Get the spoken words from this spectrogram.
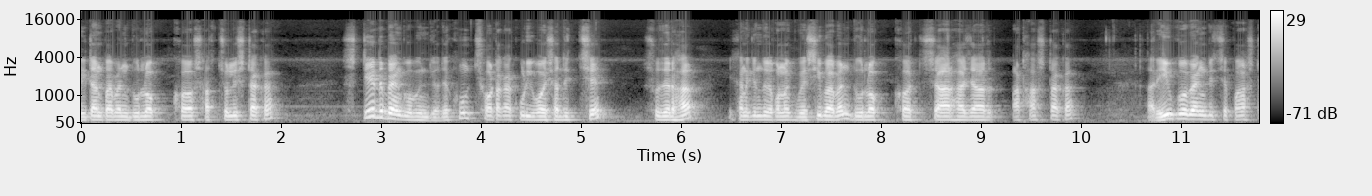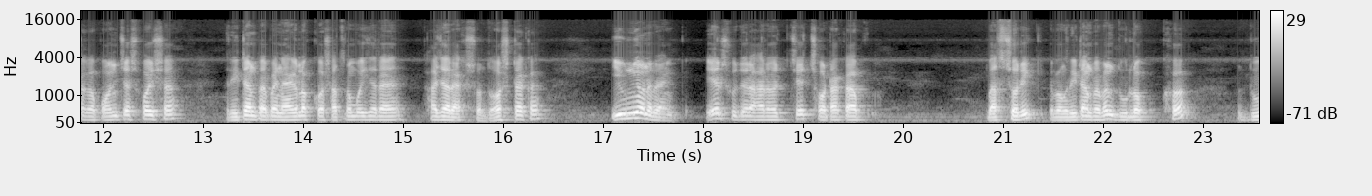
রিটার্ন পাবেন দু লক্ষ সাতচল্লিশ টাকা। স্টেট ব্যাঙ্ক অফ ইন্ডিয়া, দেখুন ছ টাকা কুড়ি পয়সা দিচ্ছে সুদের হার। এখানে কিন্তু অনেক বেশি পাবেন, দু লক্ষ চার হাজার আঠাশ টাকা। আর ইউকো ব্যাংক দিচ্ছে পাঁচ টাকা পঞ্চাশ পয়সা, রিটার্ন পাবেন এক লক্ষ সাতানব্বই হাজার একশো দশ টাকা। ইউনিয়ন ব্যাঙ্ক, এর সুদের হার হচ্ছে ছ টাকা বাৎসরিক এবং রিটার্ন পাবেন দু লক্ষ দু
